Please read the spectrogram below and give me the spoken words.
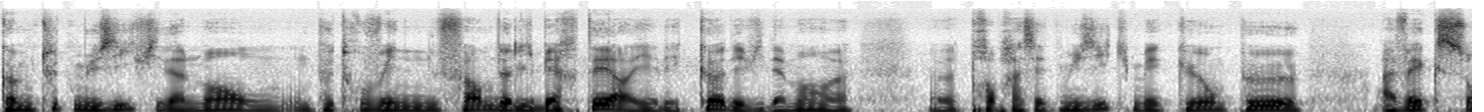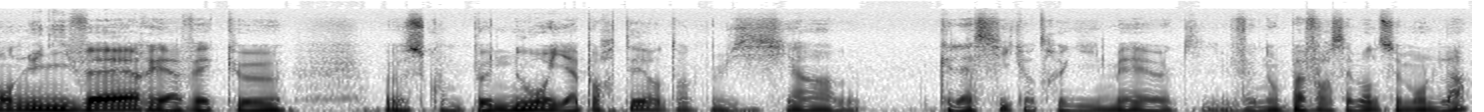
comme toute musique, finalement, on, peut trouver une forme de liberté. Il y a des codes, évidemment, euh, euh, propres à cette musique, mais qu'on peut, avec son univers et avec euh, ce qu'on peut nous y apporter en tant que musicien classique, entre guillemets, qui venons pas forcément de ce monde-là,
